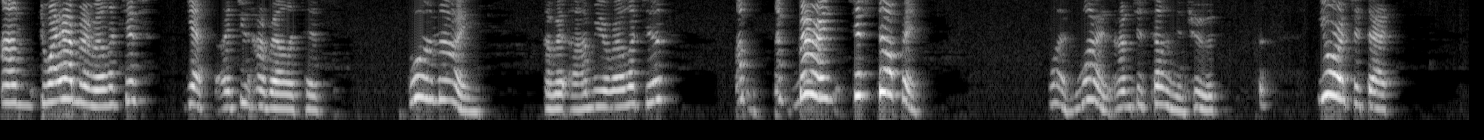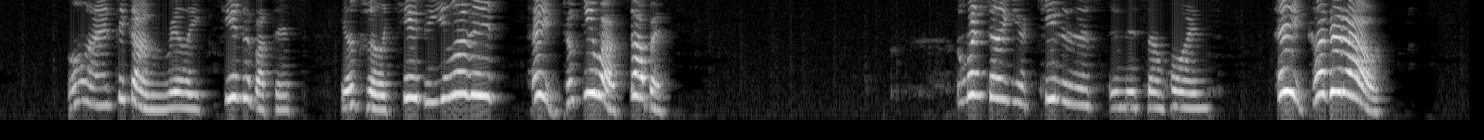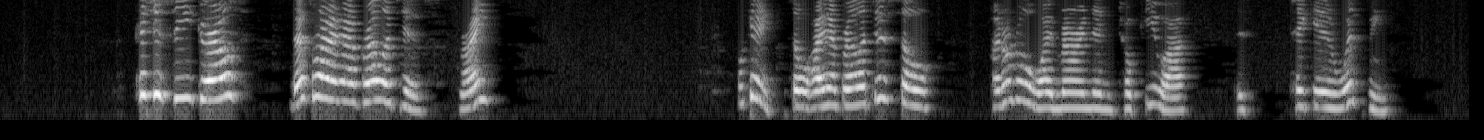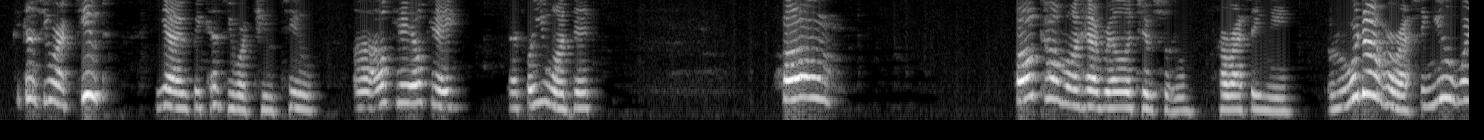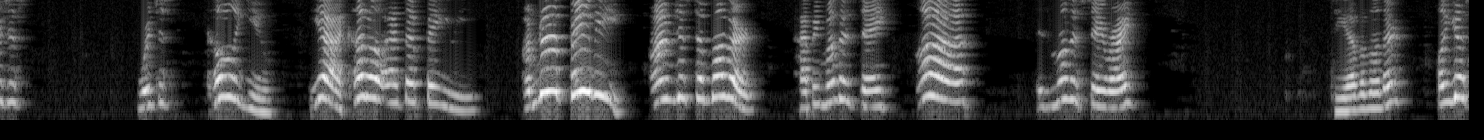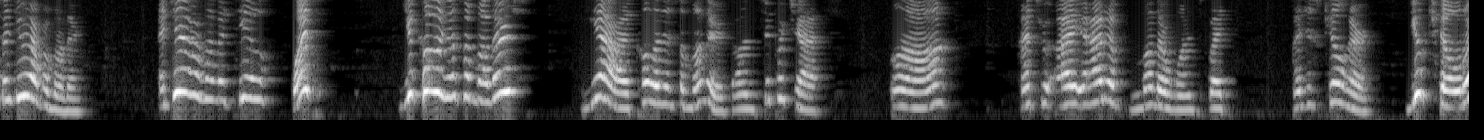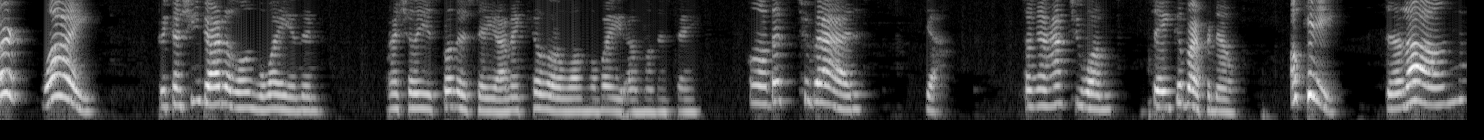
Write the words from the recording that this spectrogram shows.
Um, do I have my relatives? Yes, I do have relatives. Who am I? I'm your relative? Um, uh, Mary, just stop it. What? What? I'm just telling the truth. Yours at that. Oh, I think I'm really cute about this. It looks really cute. Do you love it? Hey, Tokiwa, stop it. I'm going to tell you you're cute in this in this um point. Hey, cut it out. Can't you see, girls? That's why I have relatives, right? Okay, so I have relatives, so I don't know why Marin and Tokiwa is taken with me. Because you are cute. Yeah, because you are cute too. Uh, okay, okay. That's what you wanted. Oh, how come I have relatives harassing me? I mean, we're not harassing you. We're just, we're just cuddling you. Yeah, cuddle as a baby. I'm not a baby. I'm just a mother. Happy Mother's Day. Ah, it's Mother's Day, right? Do you have a mother? Oh, yes, I do have a mother. I do have a mother, too. What? You're calling us a mothers? Yeah, I call it us a mothers on Super Chats. Ah, that's I had a mother once, but I just killed her. You killed her? Why? Because she died along the way, and then actually it's Mother's Day, and I killed her along the way on Mother's Day. Oh, that's too bad. Yeah. So I'm gonna have to um say goodbye for now. Okay. So long.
